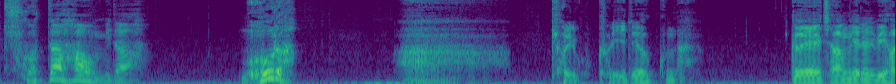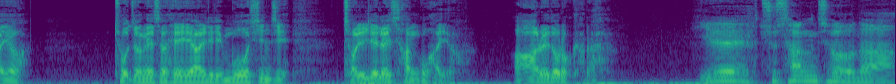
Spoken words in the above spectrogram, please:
죽었다 하옵니다. 뭐라? 아, 결국 그리 되었구나. 그의 장례를 위하여 조정에서 해야 할 일이 무엇인지 전례를 상고하여 아뢰도록 하라. 예, 주상 전하.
